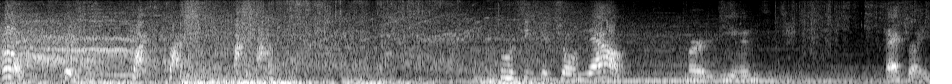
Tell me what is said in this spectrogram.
Oh! Good! Fight! Fight! Ha ha! Who's in control now? Murder demons. That's right,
